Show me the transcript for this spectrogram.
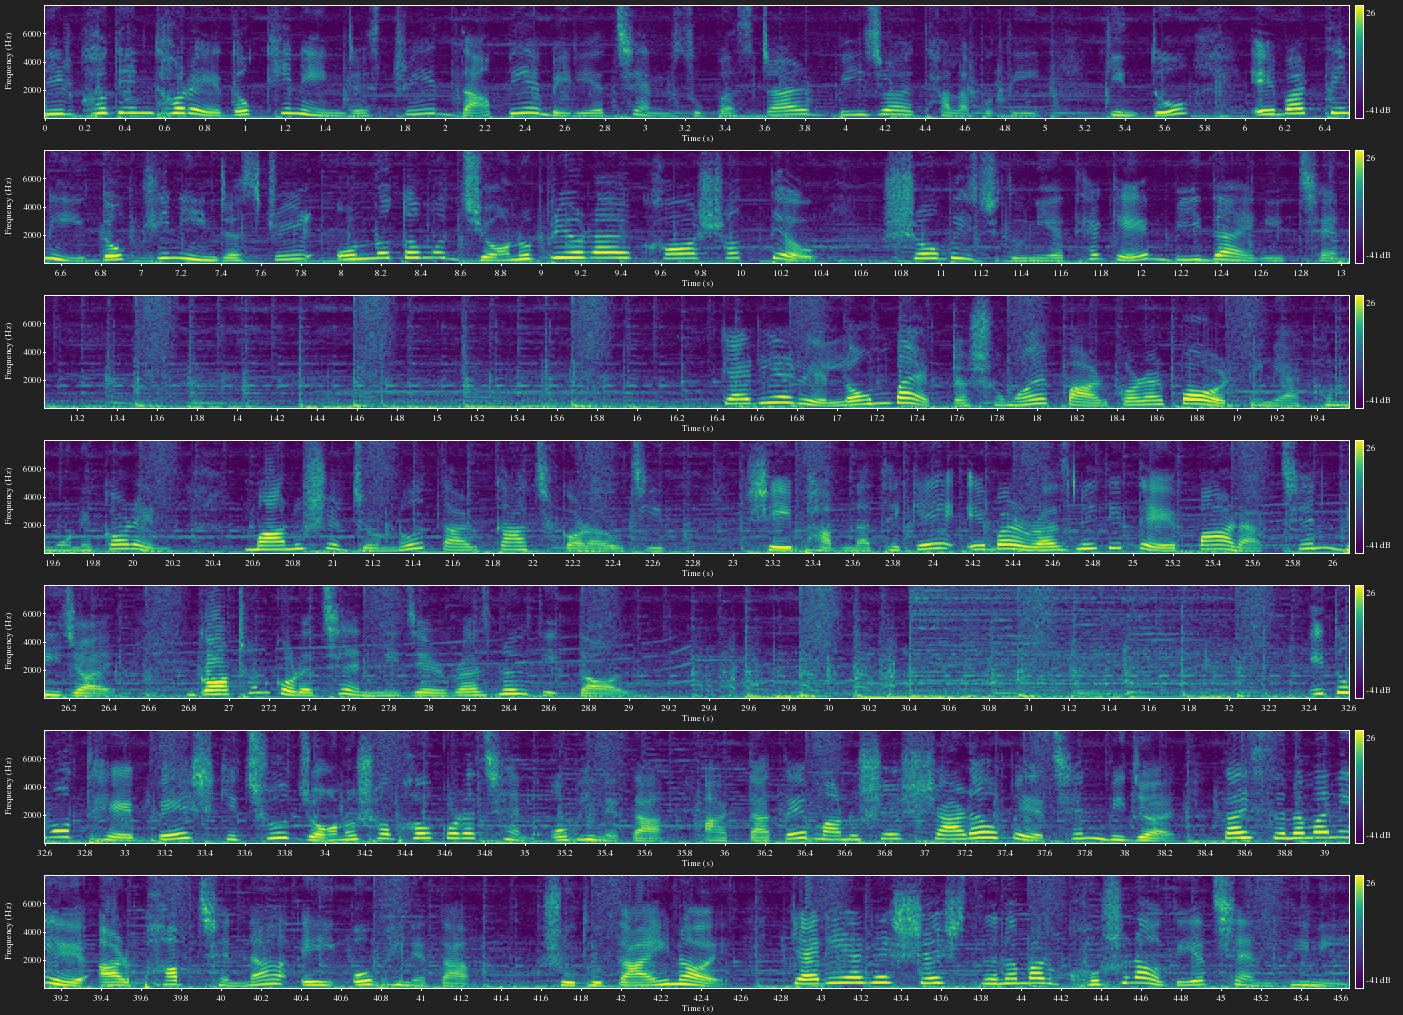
দীর্ঘদিন ধরে দক্ষিণী ইন্ডাস্ট্রি দাপিয়ে বেরিয়েছেন সুপারস্টার বিজয় থালাপতি। কিন্তু এবার তিনি দক্ষিণী ইন্ডাস্ট্রির অন্যতম জনপ্রিয় নায়ক হওয়া সত্ত্বেও শোবিজ দুনিয়া থেকে বিদায় নিচ্ছেন। ক্যারিয়ারে লম্বা একটা সময় পার করার পর তিনি এখন মনে করেন, মানুষের জন্য তার কাজ করা উচিত। সেই ভাবনা থেকে এবার রাজনীতিতে পা রাখছেন বিজয়। গঠন করেছেন নিজের রাজনৈতিক দল। ইতোমধ্যে বেশ কিছু জনসভাও করেছেন অভিনেতা, আর তাতে মানুষের সাড়াও পেয়েছেন বিজয়। তাই সিনেমা নিয়ে আর ভাবছেন না এই অভিনেতা। শুধু তাই নয়, ক্যারিয়ারের শেষ সিনেমার ঘোষণাও দিয়েছেন তিনি।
